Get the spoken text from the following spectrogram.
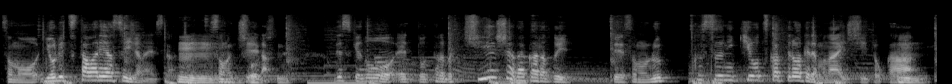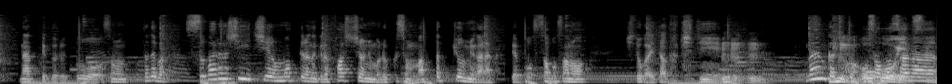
その、より伝わりやすいじゃないですか。うん、その知恵が。ですね。ですけど、えっと、例えば知恵者だからといって、ってそのルックスに気を使ってるわけでもないしとか、うん、なってくるとその例えば素晴らしい知恵を持ってるんだけどファッションにもルックスにも全く興味がなくてボッサボサの人がいた時に、うんうんなんかちょっとボサボサな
